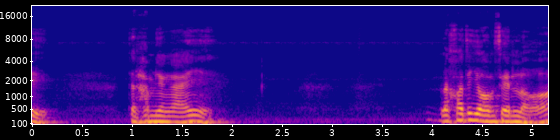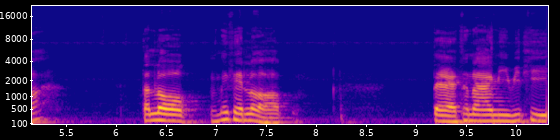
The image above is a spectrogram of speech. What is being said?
ย จะทำยังไง แล้วเขาจะยอมเซ็นเหรอ ตลกไม่เซ็นหรอก แต่ทนายมีวิธี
